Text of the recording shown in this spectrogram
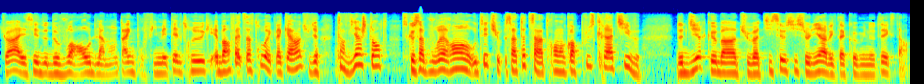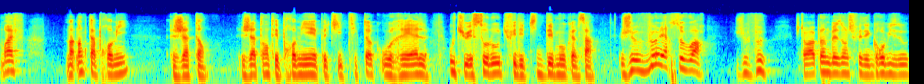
Tu vois, à essayer de, de, voir en haut de la montagne pour filmer tel truc. Et ben en fait, ça se trouve avec la caméra, tu te dis, putain, viens, je tente. Ce que ça pourrait rendre. Ou tu sais, tu, ça peut-être ça va te rendre encore plus créative de te dire que ben tu vas tisser aussi ce lien avec ta communauté, etc. Bref, maintenant que t'as promis, j'attends. J'attends tes premiers petits TikTok ou réels où tu es solo, tu fais des petites démos comme ça. Je veux les recevoir. Je veux. Je t'envoie plein de bisous, je fais des gros bisous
